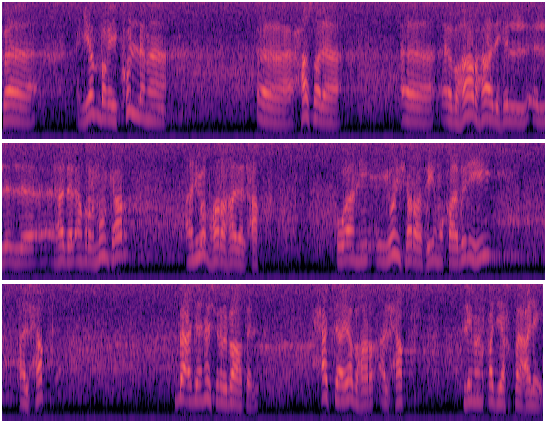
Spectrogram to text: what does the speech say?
فينبغي كلما آه، حصل آه، إظهار هذه ال ال هذا الأمر المنكر أن يظهر هذا الحق وأن ينشر في مقابله الحق بعد نشر الباطل حتى يظهر الحق لمن قد يخفى عليه.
